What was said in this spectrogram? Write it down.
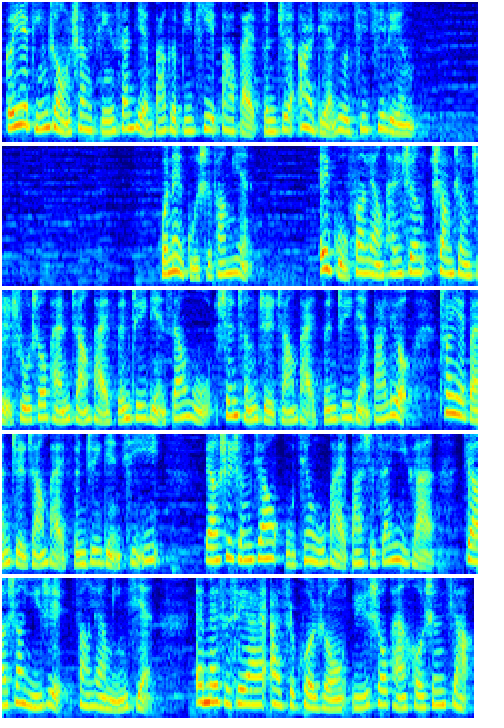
隔夜品种上行三点八个 BP，报百分之二点六七七零。国内股市方面。A 股放量攀升，上证指数收盘涨百分之一点三五，深成指涨百分之一点八六，创业板指涨百分之一点七一。两市成交五千五百八十三亿元，较上一日放量明显。MSCI 二次扩容于收盘后生效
